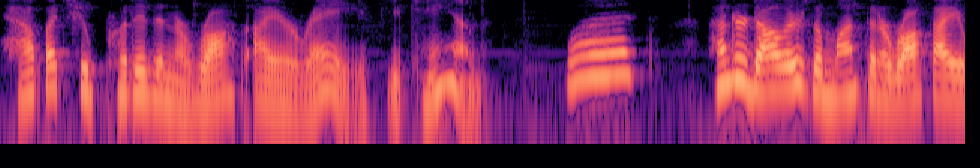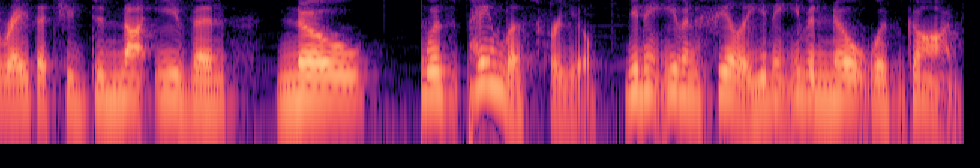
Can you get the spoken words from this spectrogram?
How about you put it in a Roth IRA if you can? What? $100 a month in a Roth IRA that you did not even know was painless for you. You didn't even feel it. You didn't even know it was gone.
